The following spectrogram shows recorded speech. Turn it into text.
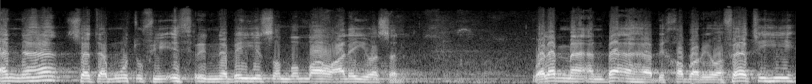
أنها ستموت في إثر النبي صلى الله عليه وسلم. ولما أنبأها بخبر وفاته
